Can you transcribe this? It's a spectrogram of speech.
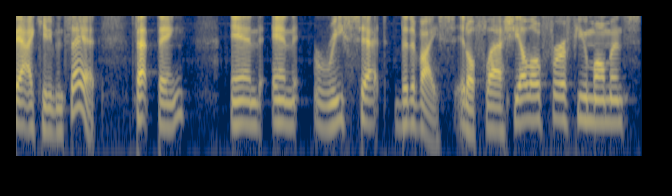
I can't even say it. That thing, and and reset the device. It'll flash yellow for a few moments,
